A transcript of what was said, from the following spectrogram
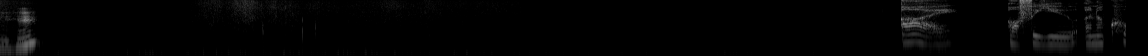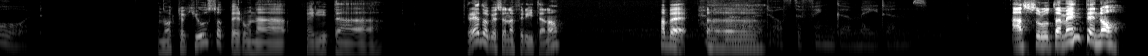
Mhm. I offer you an accord. Un occhio chiuso per una ferita... Credo che sia una ferita, no? Vabbè, Maidens? assolutamente no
